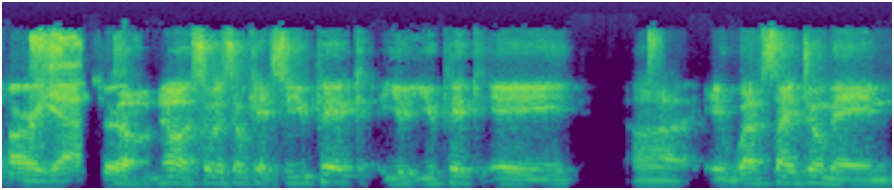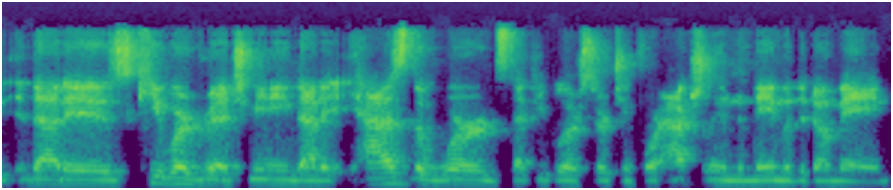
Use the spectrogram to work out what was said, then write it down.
Sorry, yeah, sure. So no, so it's okay. So you pick you you pick a uh, a website domain that is keyword rich, meaning that it has the words that people are searching for actually in the name of the domain,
